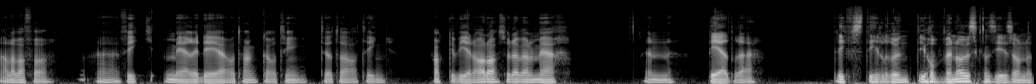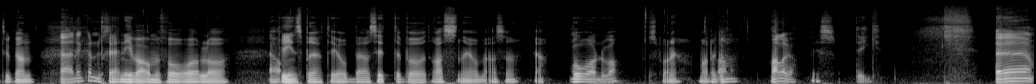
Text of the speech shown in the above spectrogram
eller i hvert fall fikk mer ideer og tanker og ting til å ta ting hakket videre, da. Så det er vel mer en bedre livsstil rundt jobben, da, hvis du kan si det sånn. At du kan Ja, kan du si. trene i varme forhold og Ja. bli inspirert til å jobbe og sitte på terrassen og jobbe. Altså, ja. Hvor var du var? Spania. Malaga. Malaga. Yes. Digg. Uh,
